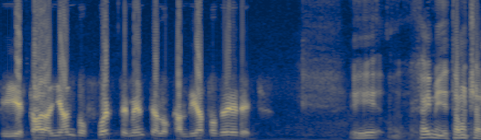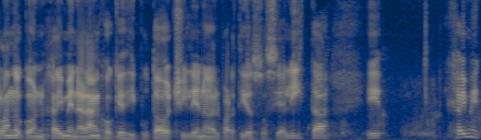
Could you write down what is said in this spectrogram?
y está dañando fuertemente a los candidatos de derecha. Eh, Jaime, estamos charlando con Jaime Naranjo, que es diputado chileno del Partido Socialista. Eh, Jaime,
